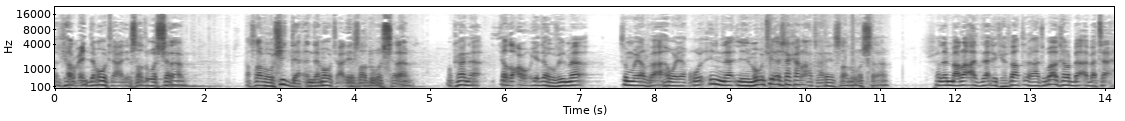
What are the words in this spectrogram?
الكرب عند موته عليه الصلاة والسلام أصابه شدة عند موته عليه الصلاة والسلام وكان يضع يده في الماء ثم يرفعها ويقول إن للموت لسكرات عليه الصلاة والسلام. فلما رأت ذلك فاطمة قالت وأكرب أبتاه.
